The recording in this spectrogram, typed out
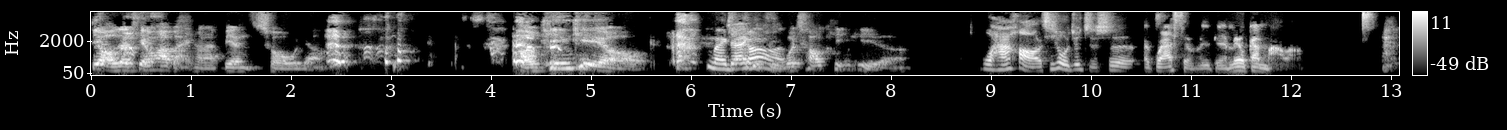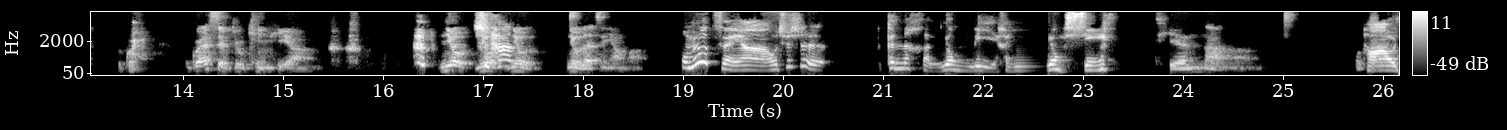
吊在天花板上来鞭子抽这样，好 kinky 哦 My God，播超 kinky 的，我还好，其实我就只是 aggressive 一点，没有干嘛了。aggressive 就是 kinky 啊。你有你是他有你有你有在怎样吗？我没有怎样，我就是跟的很用力，很用心。天呐！好啊，我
